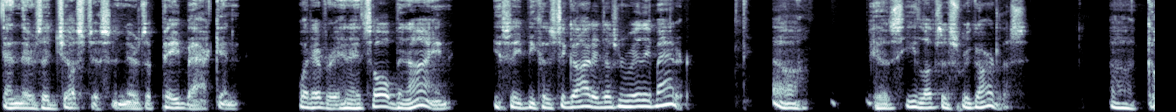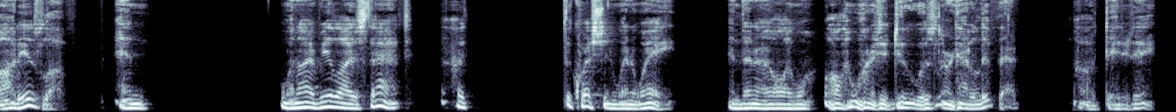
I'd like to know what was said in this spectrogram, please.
Then there's a justice and there's a payback and whatever. And it's all benign, you see, because to God it doesn't really matter. Uh, is he loves us regardless. Uh, God is love. And when I realized that, I, the question went away. And then I, all, I, all I wanted to do was learn how to live that uh, day to day.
